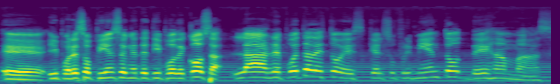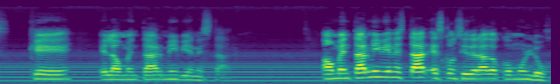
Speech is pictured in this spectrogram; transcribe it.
Eh, y por eso pienso en este tipo de cosas. La respuesta de esto es que el sufrimiento deja más que el aumentar mi bienestar. Aumentar mi bienestar es considerado como un lujo.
